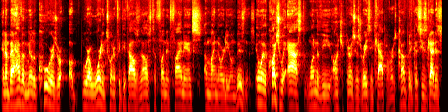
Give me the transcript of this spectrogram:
And on behalf of Miller Coors, we're, uh, we're awarding $250,000 to fund and finance a minority owned business. And when the question we asked one of the entrepreneurs who's raising capital for his company, because he's got his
